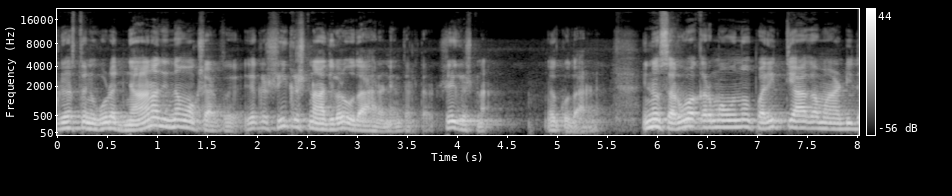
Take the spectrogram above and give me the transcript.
ಗೃಹಸ್ಥನಿಗೂ ಕೂಡ ಜ್ಞಾನದಿಂದ ಮೋಕ್ಷ ಆಗ್ತದೆ. ಇದಕ್ಕೆ ಶ್ರೀಕೃಷ್ಣಾದಿಗಳು ಉದಾಹರಣೆ ಅಂತ ಹೇಳ್ತಾರೆ. ಶ್ರೀಕೃಷ್ಣ, ಇದಕ್ಕೆ ಉದಾಹರಣೆ. ಇನ್ನು ಸರ್ವಕರ್ಮವನ್ನು ಪರಿತ್ಯಾಗ ಮಾಡಿದ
